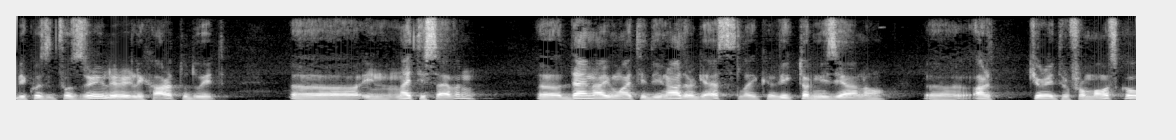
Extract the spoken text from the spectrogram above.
because it was really, really hard to do it uh, in 97. Uh, then I invited in other guests like Victor Misiano, uh, art curator from Moscow,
